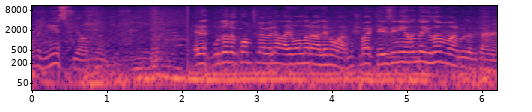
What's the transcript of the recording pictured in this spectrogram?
Abi niye suya atıyorsun ki? Evet burada da komple böyle hayvanlar alemi varmış. Bak teyzenin yanında yılan var burada bir tane.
